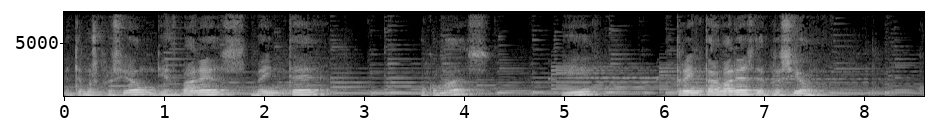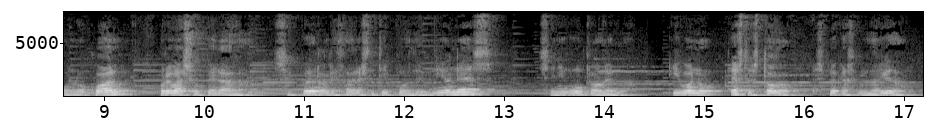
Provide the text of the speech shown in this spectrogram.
Metemos presión, 10 bares, 20, un poco más y 30 bares de presión, con lo cual prueba superada. Se puede realizar este tipo de uniones sin ningún problema. Y bueno, esto es todo. Espero que os haya de ayuda.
